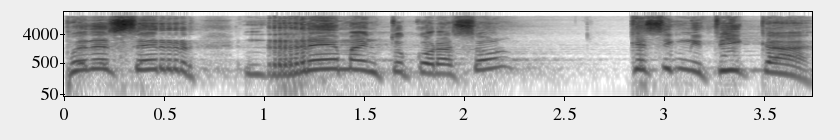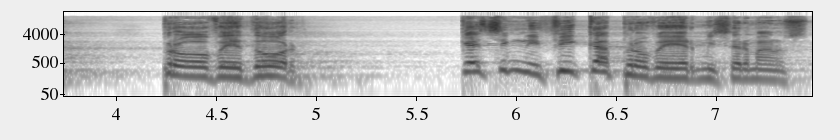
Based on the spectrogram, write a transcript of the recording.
¿Puede ser rema en tu corazón? ¿Qué significa proveedor? ¿Qué significa proveer, mis hermanos?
